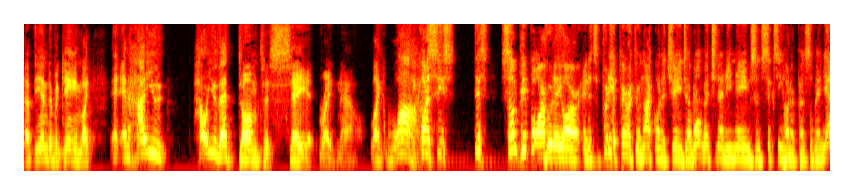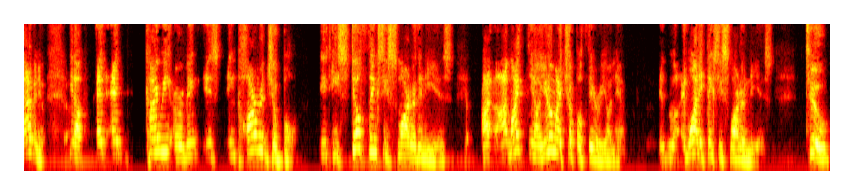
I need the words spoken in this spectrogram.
at the end of a game. Like, and, and how do you, how are you that dumb to say it right now? Like, why? because he's this some people are who they are and it's pretty apparent they're not going to change i won't mention any names in 1600 pennsylvania avenue you know and and kyrie irving is incorrigible he, he still thinks he's smarter than he is I, I my you know you know my triple theory on him It- one he thinks he's smarter than he is two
